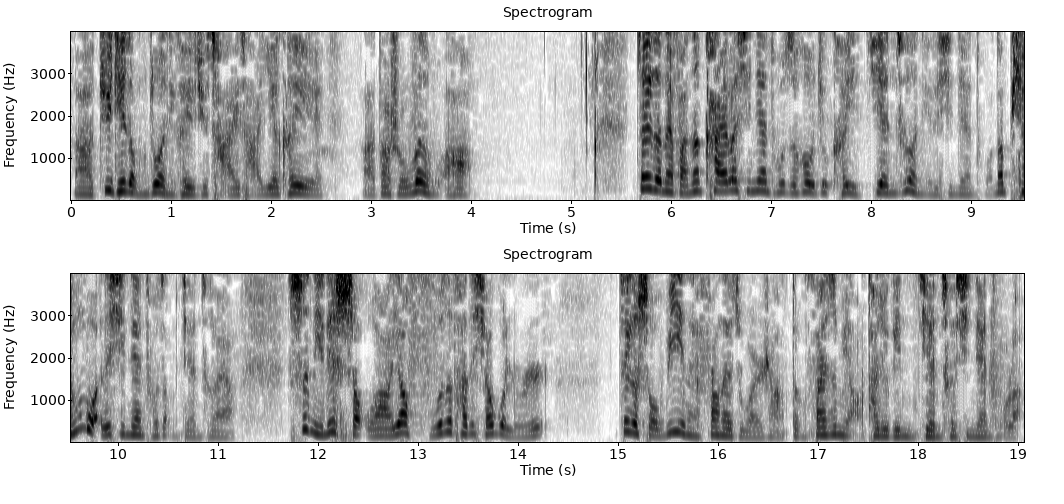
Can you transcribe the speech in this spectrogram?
啊，具体怎么做你可以去查一查，也可以啊，到时候问我哈。这个呢，反正开了心电图之后就可以监测你的心电图。那苹果的心电图怎么监测呀？是你的手啊，要扶着它的小滚轮儿，这个手臂呢放在桌上，等三十秒，它就给你监测心电图了。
